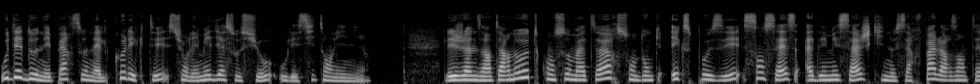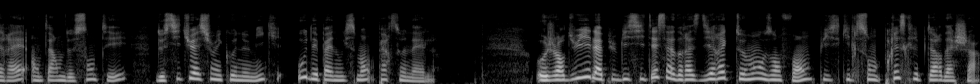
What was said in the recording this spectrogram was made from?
ou des données personnelles collectées sur les médias sociaux ou les sites en ligne. Les jeunes internautes, consommateurs, sont donc exposés sans cesse à des messages qui ne servent pas leurs intérêts en termes de santé, de situation économique ou d'épanouissement personnel. Aujourd'hui, la publicité s'adresse directement aux enfants puisqu'ils sont prescripteurs d'achat.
